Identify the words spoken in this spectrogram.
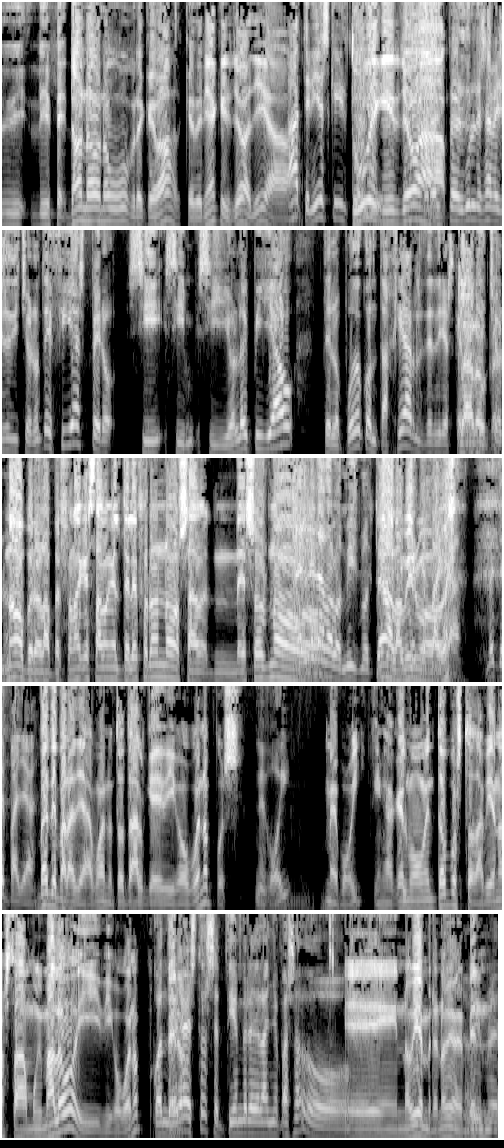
¿no? dice, no, no, no, hombre, que va, que tenía que ir yo allí a... Ah, tenías que ir tú Tuve allí. que ir yo a... Pero, pero tú les habéis dicho, no te fías, pero si, si, si yo lo he pillado, te lo puedo contagiar, le tendrías que Claro, haber dicho, no, ¿no? pero la persona que estaba en el teléfono no sabe, esos no... A él le daba lo mismo, tú daba lo vete mismo. para allá, vete para allá. Vete para allá. Bueno, total, que digo, bueno, pues Me voy. me voy. Y en aquel momento, pues todavía no estaba muy malo y digo, bueno... ¿Cuándo pero- era esto? ¿Septiembre del año pasado? o- Eh, noviembre, noviembre. Noviembre.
